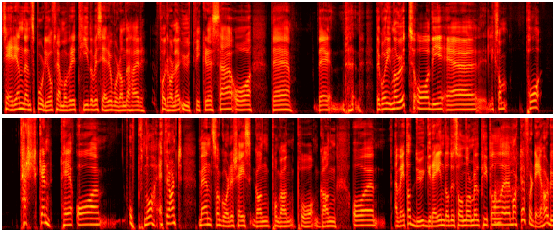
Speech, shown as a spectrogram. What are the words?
serien den spoler jo fremover i tid, og vi ser jo hvordan det her forholdet utvikler seg, og det, det, det går inn og ut, og de er liksom på terskelen til å oppnå et eller annet, men så går det skeis gang på gang på gang. Og jeg vet at du grein da du så Normal People, eh, Marte, for det har du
